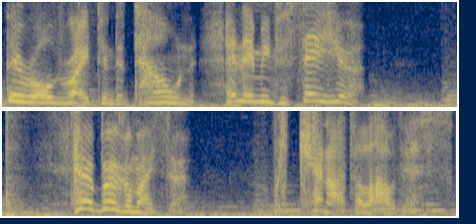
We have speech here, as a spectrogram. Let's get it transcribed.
They rolled right into town and they mean to stay here. Herr Burgomeister, we cannot allow this.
